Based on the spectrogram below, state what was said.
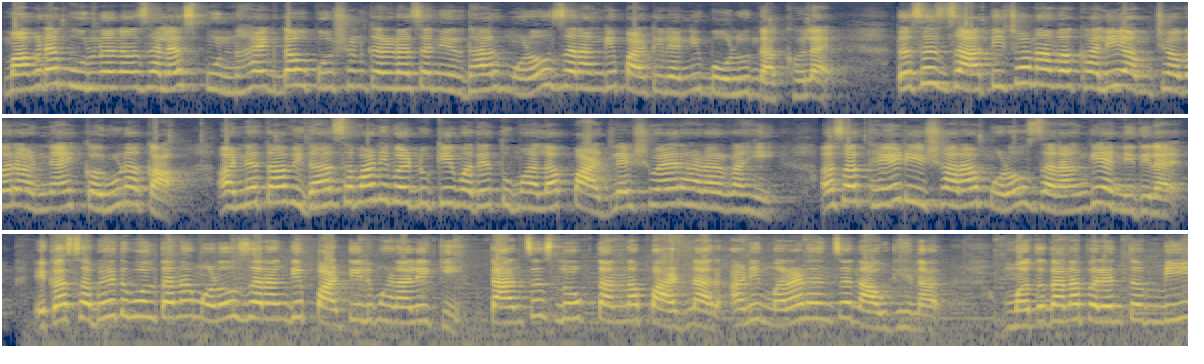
मागण्या पूर्ण न झाल्यास पुन्हा एकदा उपोषण करण्याचा निर्धार मनोज जरांगे पाटील यांनी बोलून दाखवलाय. तसेच जातीच्या नावाखाली आमच्यावर अन्याय करू नका. अन्यथा विधानसभा निवडणुकीमध्ये तुम्हाला पाडल्याशिवाय राहणार नाही असा थेट इशारा मनोज जरांगे यांनी दिलाय. एका सभेत बोलताना मनोज जरांगे पाटील म्हणाले की त्यांचेच लोक त्यांना पाडणार आणि मराठ्यांचं नाव घेणार. मतदानापर्यंत मी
